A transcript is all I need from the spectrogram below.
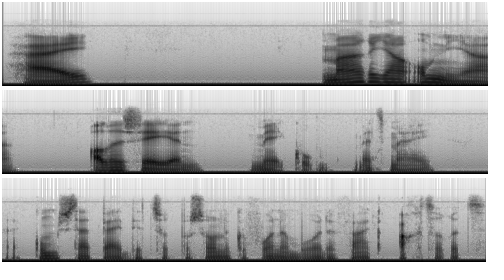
hij, Maria omnia, alle zeeën, meekom met mij. Kom staat bij dit soort persoonlijke voornaamwoorden vaak achter het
